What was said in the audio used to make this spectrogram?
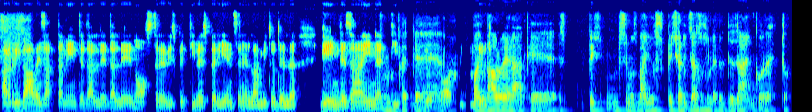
arrivava esattamente dalle, dalle, nostre rispettive esperienze nell'ambito del game design. Mm, di Perché di poi Paolo era anche, se non sbaglio, specializzato sul level design, corretto?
